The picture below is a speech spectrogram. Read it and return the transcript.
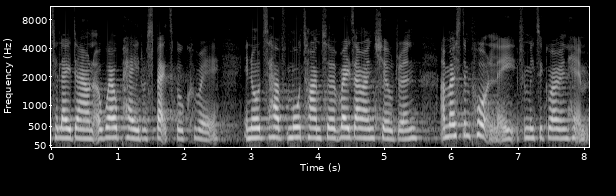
to lay down a well paid, respectable career in order to have more time to raise our own children, and most importantly, for me to grow in Him.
